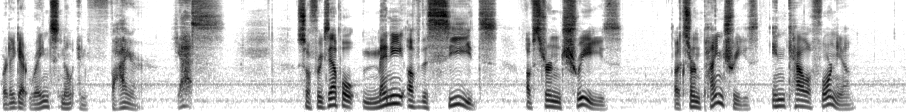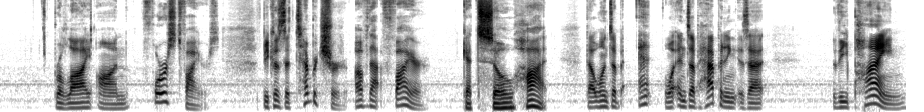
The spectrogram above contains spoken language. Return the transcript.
where they get rain, snow, and fire. Yes. So, for example, many of the seeds of certain trees, like certain pine trees in California, rely on forest fires because the temperature of that fire gets so hot that what ends up, what ends up happening is that the pine,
